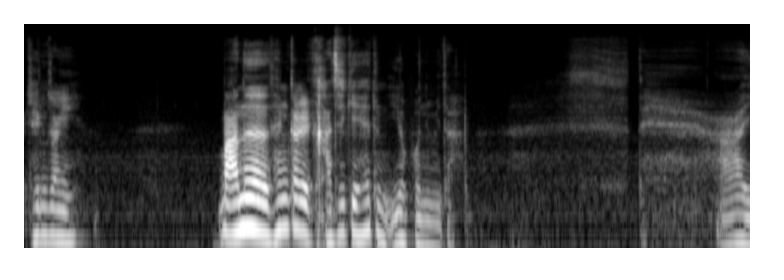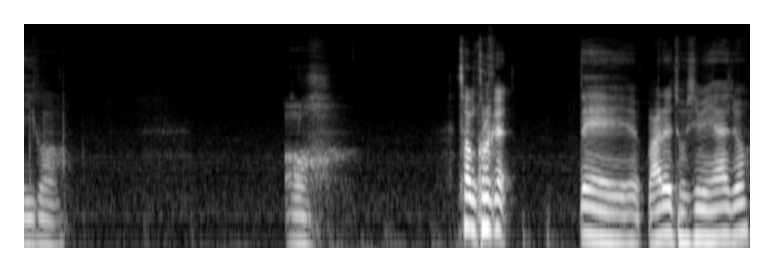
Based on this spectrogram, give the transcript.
굉장히 많은 생각을 가지게 해준 이어폰입니다. 네, 아 이거 어, 전 그렇게 네 말을 조심히 해야죠.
